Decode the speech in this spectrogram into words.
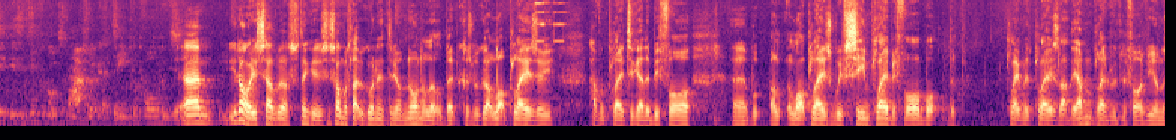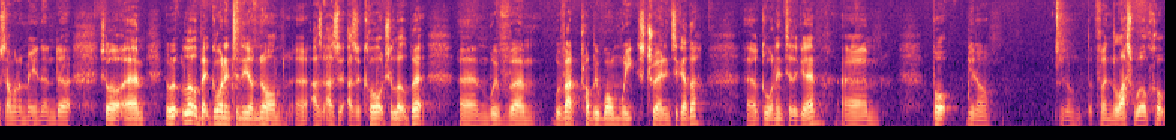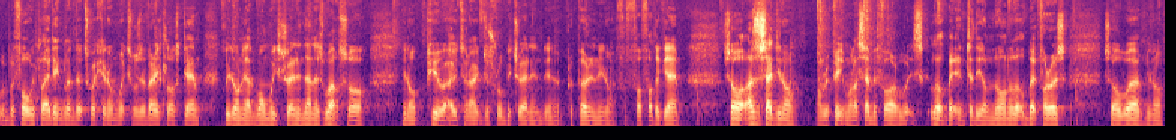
it, is it difficult to look at a team performance? Um, you know, it's, I was thinking, it's, it's almost like we're going into the unknown a little bit because we've got a lot of players who haven't played together before. Uh, a, a lot of players we've seen play before, but the playing with players that they haven't played with before, if you understand what I mean. And uh, so um, a little bit going into the unknown uh, as, as, as a coach a little bit. Um, we've, um, we've had probably one week's training together uh, going into the game. Um, but, you know, you know, from the last World Cup before we played England at Twickenham, which was a very close game, we'd only had one week's training then as well. So, you know, pure out and out, just rugby training, you know, preparing, you know, for, for, for the game. So, as I said, you know, I'm repeating what I said before, but it's a little bit into the unknown a little bit for us. So, uh, you know,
